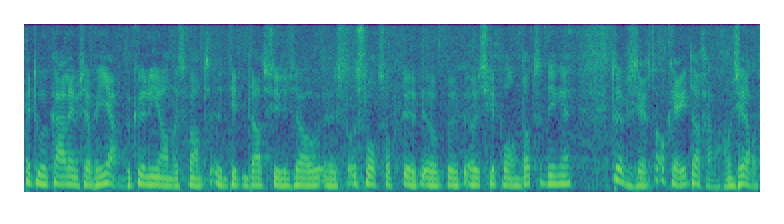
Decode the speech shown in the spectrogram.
En toen KLM zei van ja, we kunnen niet anders, want eh, dit en dat is zo, eh, sl- slots op, eh, op Schiphol en dat soort dingen. Toen hebben ze gezegd, oké, dan gaan we gewoon zelf.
